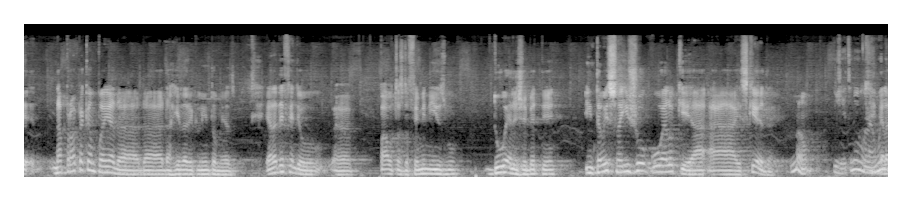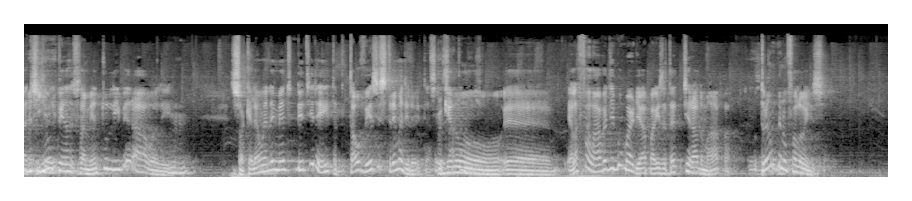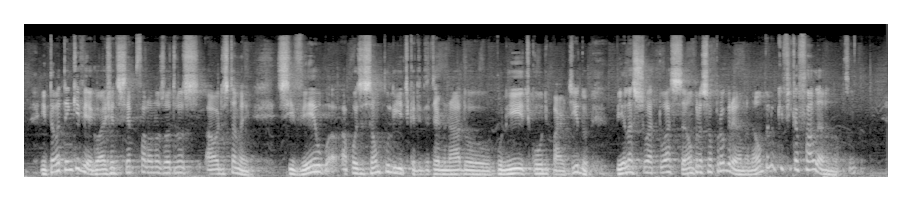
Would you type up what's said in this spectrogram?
É, na própria campanha da, da, da Hillary Clinton mesmo, ela defendeu é, pautas do feminismo, do LGBT. Então isso aí jogou ela o quê? A, a esquerda? Não. De jeito nenhum. Ela, é um ela tinha um pensamento liberal ali. Uhum. Só que ela é um elemento de direita, talvez extrema direita, Sim, porque no, é, ela falava de bombardear o país até tirar do mapa. Exatamente. O Trump não falou isso. Então eu tenho que ver, igual a gente sempre falou nos outros áudios também. Se vê a posição política de determinado político ou de partido pela sua atuação, pelo seu programa, não pelo que fica falando. Sim.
